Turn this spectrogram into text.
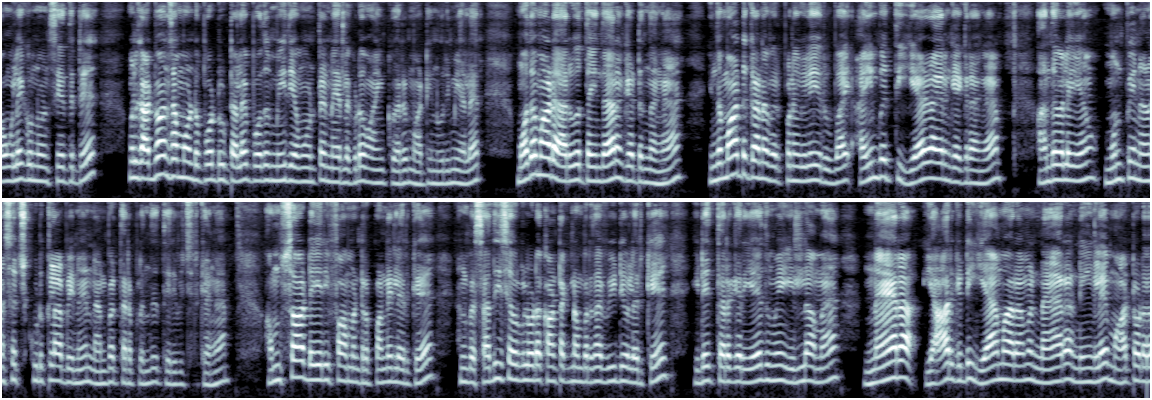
அவங்களே கொண்டு வந்து சேர்த்துட்டு உங்களுக்கு அட்வான்ஸ் அமௌண்ட்டு போட்டு விட்டாலே போதும். மீதி அமௌண்ட்டை நேரில் கூட வாங்கிக்குவார் மாட்டின் உரிமையாளர். மொத மாடு அறுபத்தைந்தாயிரம் கேட்டிருந்தாங்க. இந்த மாட்டுக்கான விற்பனை விலை ரூபாய் ஐம்பத்தி ஏழாயிரம் கேட்குறாங்க. அந்த விலையும் முன்பின் அனுசரித்து கொடுக்கலாம் அப்படின்னு நண்பர் தரப்புலேருந்து தெரிவிச்சிருக்காங்க. அம்சா டெய்ரி ஃபார்ம் என்ற பண்ணையில் இருக்குது நண்பர் சதீஷ் அவர்களோட காண்டாக்ட் நம்பர் தான் வீடியோவில் இருக்குது இடைத்தரகர் எதுவுமே இல்லாமல் நேராக யார்கிட்டையும் ஏமாறாமல் நேராக நீங்களே மாட்டோட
